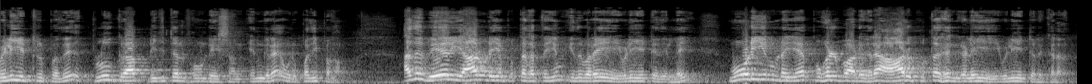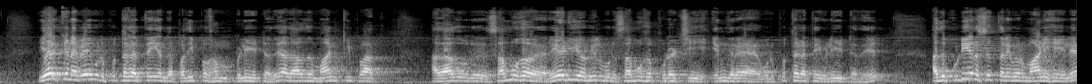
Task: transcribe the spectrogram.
வெளியிட்டிருப்பது ப்ளூ கிராப் டிஜிட்டல் ஃபவுண்டேஷன் என்கிற ஒரு பதிப்பகம். அது வேறு யாருடைய புத்தகத்தையும் இதுவரை வெளியிட்டதில்லை. மோடியினுடைய புகழ் பாடுகிற ஆறு புத்தகங்களை வெளியிட்டிருக்கிறது ஏற்கனவே ஒரு புத்தகத்தை அந்த பதிப்பகம் வெளியிட்டது. அதாவது மான் கி பாத் அதாவது ஒரு சமூக ரேடியோவில் ஒரு சமூக புரட்சி என்கிற ஒரு புத்தகத்தை வெளியிட்டது. அது குடியரசுத் தலைவர் மாளிகையிலே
